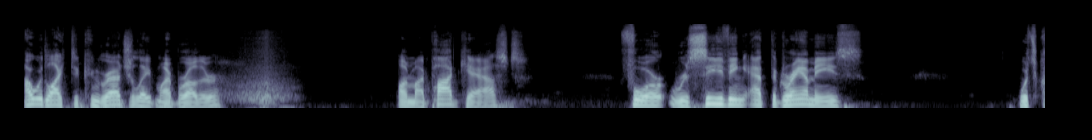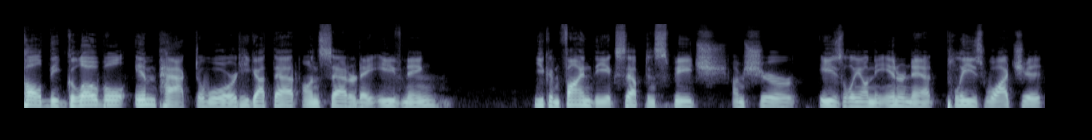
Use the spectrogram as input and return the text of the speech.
I would like to congratulate my brother on my podcast for receiving at the Grammys what's called the Global Impact Award. He got that on Saturday evening. You can find the acceptance speech, I'm sure, easily on the internet. Please watch it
